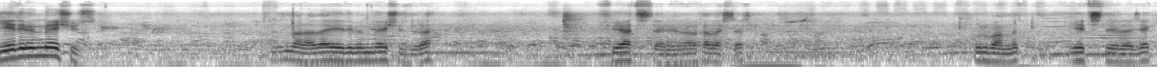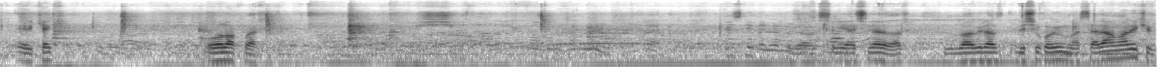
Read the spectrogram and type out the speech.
7500. Bunlara da 7500 lira. Fiyat isteniyor arkadaşlar. Kurbanlık yetiştirilecek erkek oğlaklar. Burada sıryaçiler var. Burada biraz dişi koyun var. Selamünaleyküm.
